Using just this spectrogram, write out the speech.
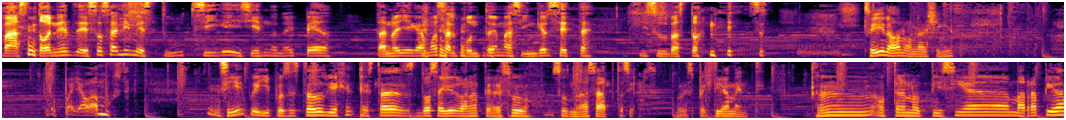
bastones de esos animes, tú sigue diciendo, no hay pedo. Hasta no llegamos al punto de Mazinger Z y sus bastones. Sí, no, no, no chingues. Pero para allá vamos. Sí, pues, y pues estas dos, viejas, estas dos series van a tener su- sus nuevas adaptaciones, respectivamente. Ah, otra noticia más rápida.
